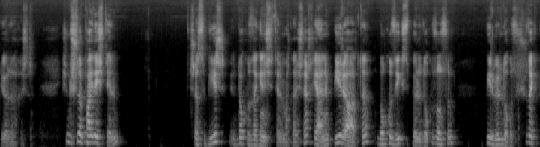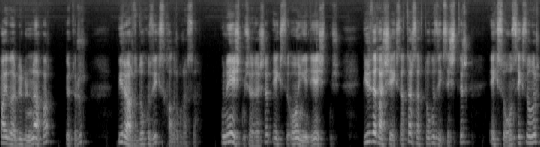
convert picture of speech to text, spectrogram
diyoruz arkadaşlar. Şimdi şurada payda eşitleyelim. Şurası 1. 9'da genişletelim arkadaşlar. Yani 1 artı 9x bölü 9 olsun. 1 bölü 9. Şuradaki paydalar birbirini ne yapar? Götürür. 1 artı 9x kalır burası. Bu neye eşitmiş arkadaşlar? Eksi 17'ye eşitmiş. 1'i de karşıya eksi atarsak 9x eşittir. Eksi 18 olur.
